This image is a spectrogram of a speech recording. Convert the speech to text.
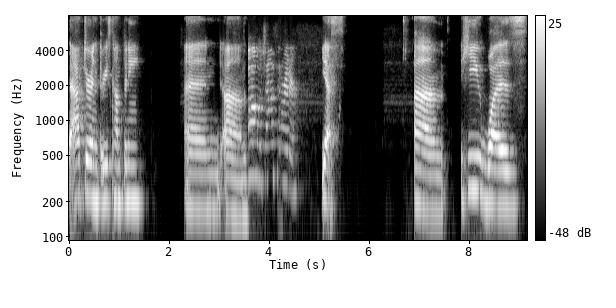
the actor in Three's Company and um, oh, Jonathan Ritter. Yes. Um, he was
